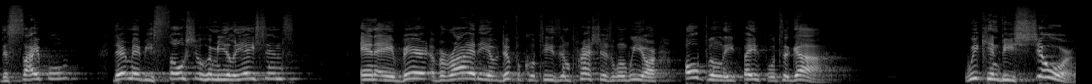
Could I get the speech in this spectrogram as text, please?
disciple. There may be social humiliations and a, variety of difficulties and pressures when we are openly faithful to God. We can be sure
